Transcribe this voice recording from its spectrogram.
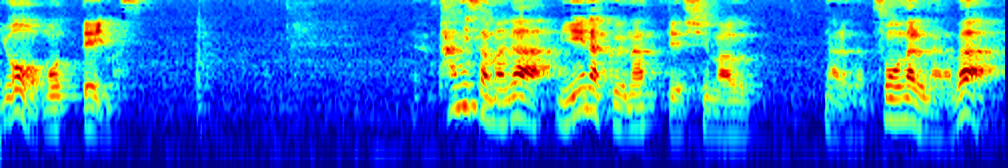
味を持っています。神様が見えなくなってしまうそうなるならば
